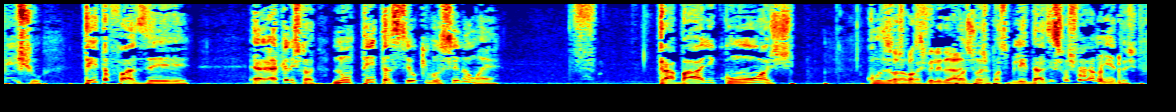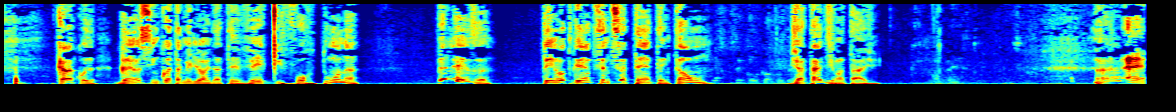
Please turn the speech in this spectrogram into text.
bicho, tenta fazer. É aquela história. Não tenta ser o que você não é. Trabalhe com as. Com Suas as- possibilidades, Com as suas né? possibilidades e suas ferramentas. Aquela coisa. Ganhou 50 milhões da TV, que fortuna. Beleza. Tem outro ganhando 170. Então, já está de vantagem. É,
